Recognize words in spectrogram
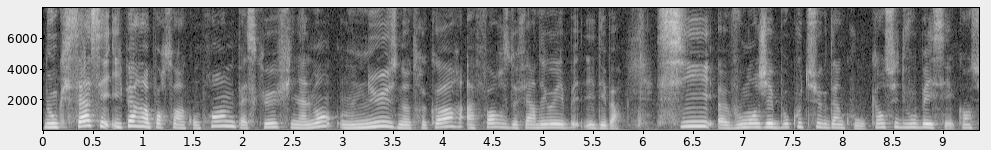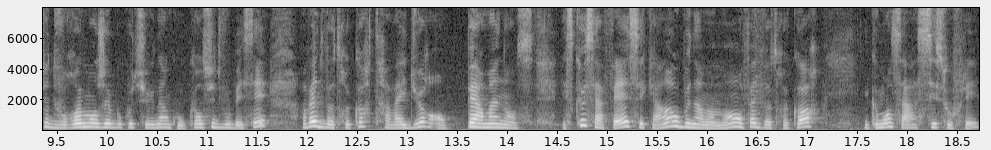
Donc ça, c'est hyper important à comprendre parce que finalement, on use notre corps à force de faire des hauts et des bas. Si euh, vous mangez beaucoup de sucre d'un coup, qu'ensuite vous baissez, qu'ensuite vous remangez beaucoup de sucre d'un coup, qu'ensuite vous baissez, en fait, votre corps travaille dur en permanence. Et ce que ça fait, c'est qu'à un bout d'un moment, en fait, votre corps il commence à s'essouffler.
